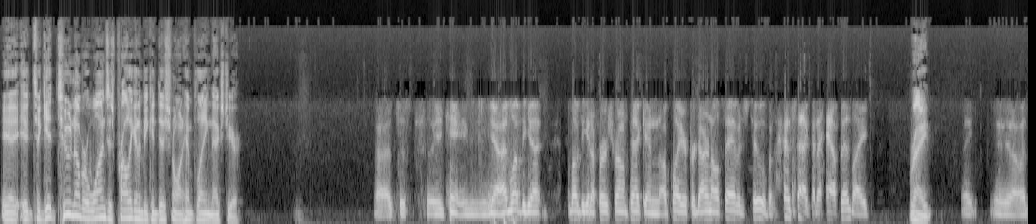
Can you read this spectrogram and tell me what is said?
it, it, to get two number ones is probably going to be conditional on him playing next year. Uh, it's just you can't. Yeah, I'd love to get I'd love to get a first round pick and a player for Darnell Savage too, but that's not going to happen. Like, right? Like, you know,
